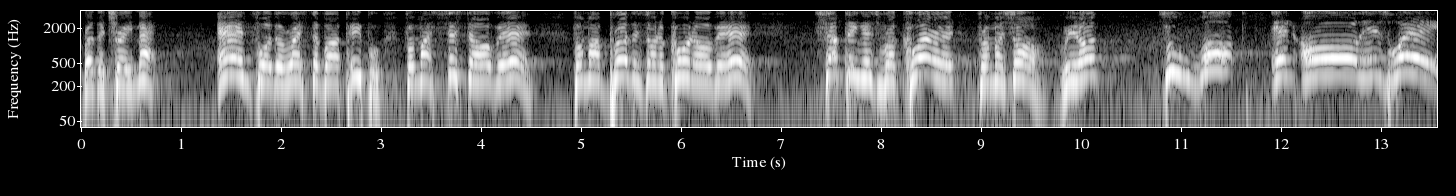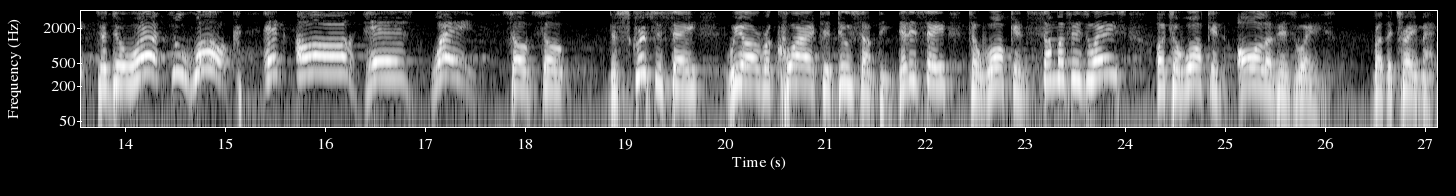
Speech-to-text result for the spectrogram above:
Brother Trey Mack, and for the rest of our people, for my sister over there, for my brothers on the corner over here. Something is required from us all. Read on. To walk in all his ways. To do what? To walk in all his ways. So, so the scriptures say we are required to do something. Did it say to walk in some of his ways or to walk in all of his ways, Brother Trey Mack?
